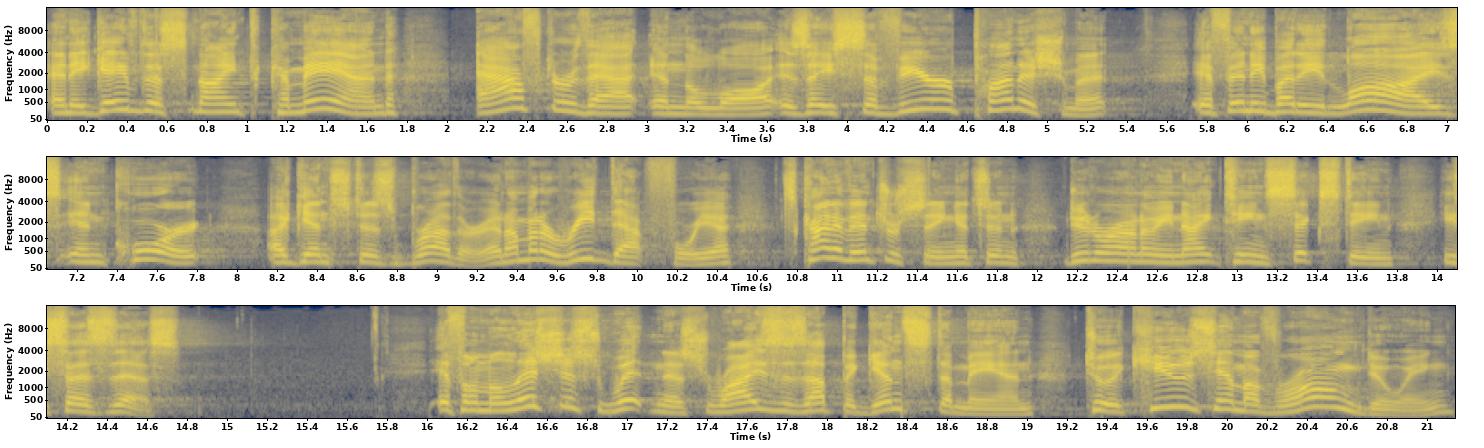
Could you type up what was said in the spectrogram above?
and He gave this ninth command, after that in the law is a severe punishment if anybody lies in court against his brother. And I'm going to read that for you. It's kind of interesting. It's in Deuteronomy 19:16. He says this: if a malicious witness rises up against a man to accuse him of wrongdoing,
